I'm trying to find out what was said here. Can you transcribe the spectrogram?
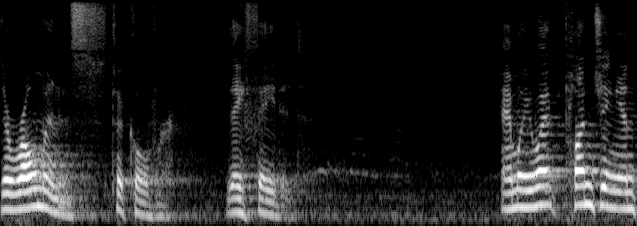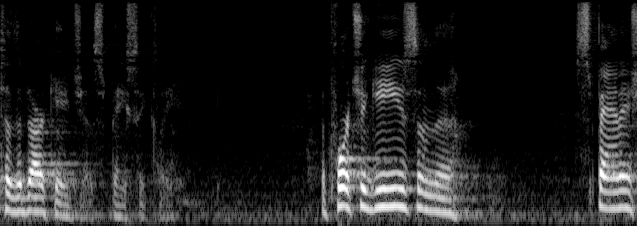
The Romans took over. They faded. And we went plunging into the Dark Ages, basically. The Portuguese and the Spanish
